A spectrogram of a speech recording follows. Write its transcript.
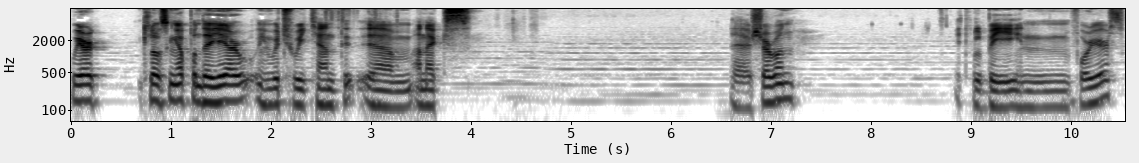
We are closing up on the year in which we can um, annex uh, Shirvan it will be in four years.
